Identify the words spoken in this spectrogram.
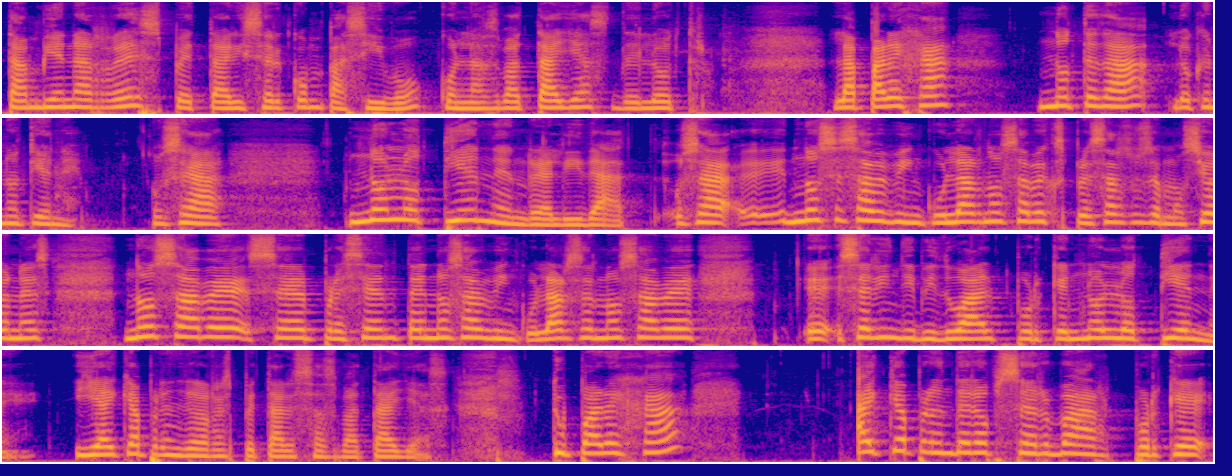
también a respetar y ser compasivo con las batallas del otro. La pareja no te da lo que no tiene. O sea, no lo tiene en realidad. O sea, eh, no se sabe vincular, no sabe expresar sus emociones, no sabe ser presente, no sabe vincularse, no sabe eh, ser individual porque no lo tiene. Y hay que aprender a respetar esas batallas. Tu pareja hay que aprender a observar porque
